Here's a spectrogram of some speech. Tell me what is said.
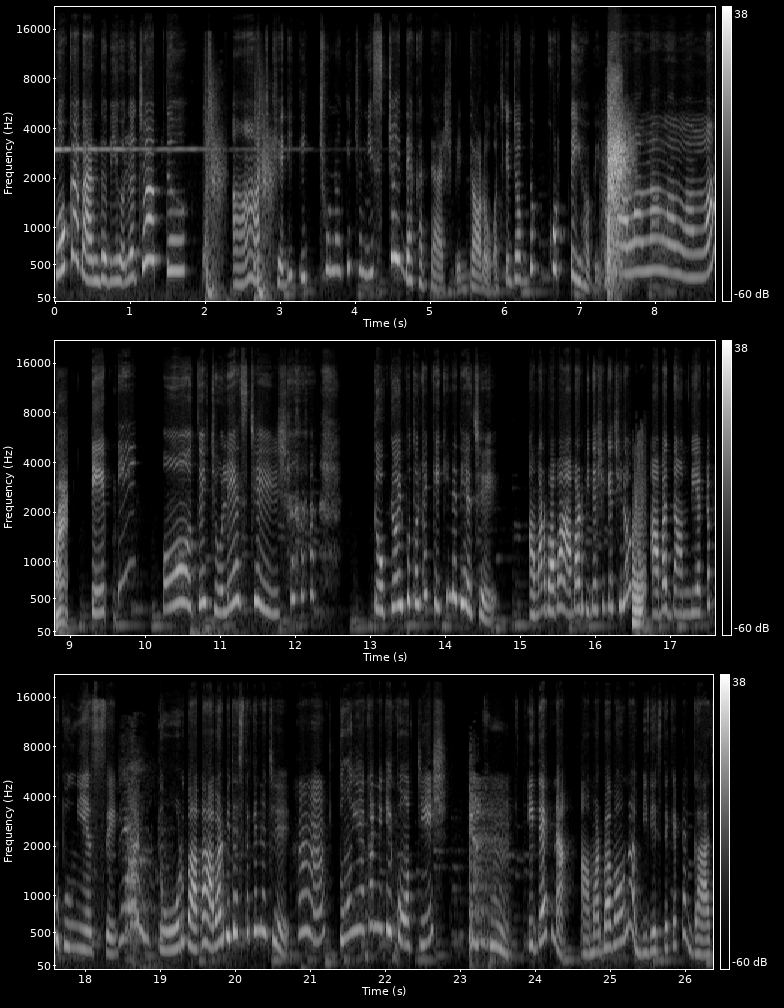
বোকা বান্ধবী হলো জব্দ। আজ খেদি কিচ্ছু না কিছু নিশ্চয়ই দেখাতে আসবে। দাঁড়ো আজকে জব্দ করতেই হবে। লা লা লা লা লা লা। টেপি? ও তুই চলে এসছিস। তোকে ওই পুতুলটা কে কিনে দিয়েছে? আমার বাবা আবার বিদেশে গেছিল আবার দাম দিয়ে একটা পুতুল নিয়ে এসছে। তোর বাবা আবার বিদেশ থেকে এনেছে? হুম তুই এখানে কি করছিস? হুম এই দেখ না আমার বাবাও না বিদেশ থেকে একটা গাছ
